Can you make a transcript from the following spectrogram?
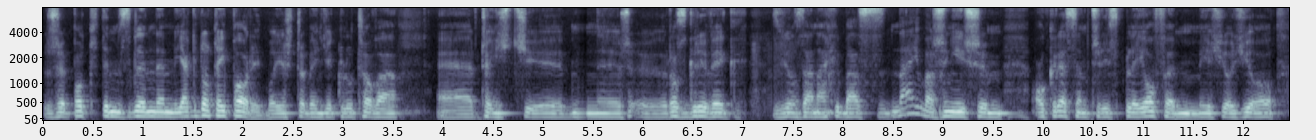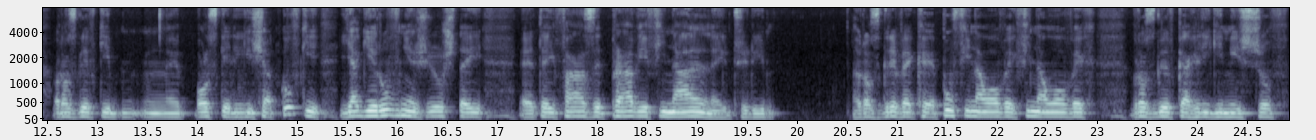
że pod tym względem jak do tej pory, bo jeszcze będzie kluczowa e, część e, rozgrywek związana chyba z najważniejszym okresem, czyli z playoffem, jeśli chodzi o rozgrywki Polskiej Ligi Siatkówki, jak i również już tej, e, tej fazy prawie finalnej, czyli rozgrywek półfinałowych, finałowych w rozgrywkach Ligi Mistrzów.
